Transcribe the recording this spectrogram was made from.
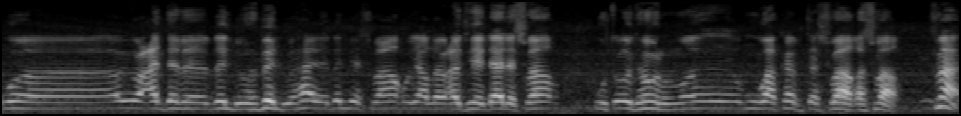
ويعدل بلو بلو. هذا بل أسواق ويلا يعد فيها لا الاسواق وتعود هون مواكبه اسواق أسواق. تمام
